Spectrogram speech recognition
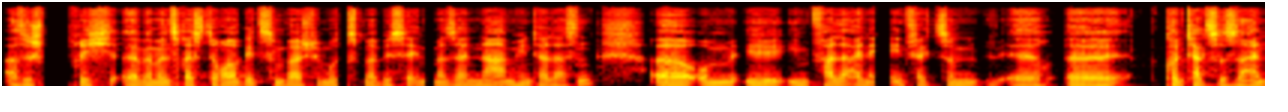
Also sprich, äh, wenn man ins Restaurant geht zum Beispiel, muss man bisher immer seinen Namen hinterlassen, äh, um im Falle einer Infektion Kontakt zu sein,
